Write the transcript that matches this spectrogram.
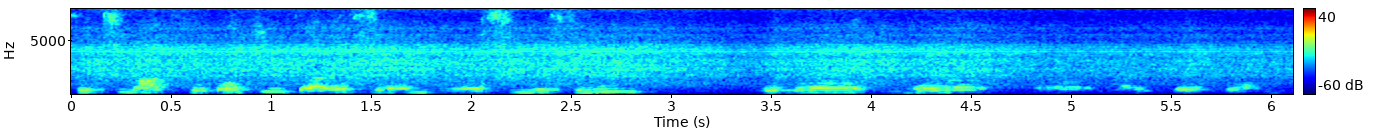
Thanks so much for watching guys and uh, see you soon ever more like that one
